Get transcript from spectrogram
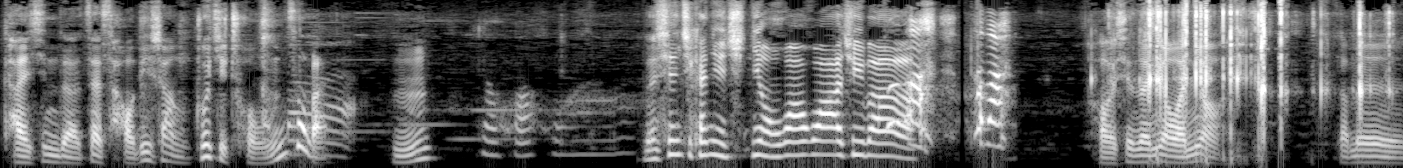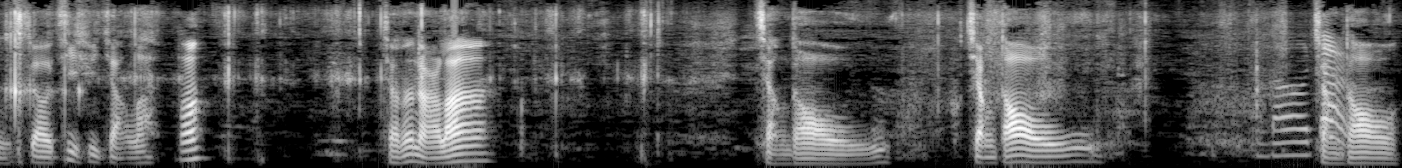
开心地在草地上捉起虫子来。嗯，尿花花。那先去赶紧去尿花花去吧。爸爸，爸爸。好，现在尿完尿，咱们要继续讲了啊。讲到哪儿啦？讲到，讲到，讲到，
